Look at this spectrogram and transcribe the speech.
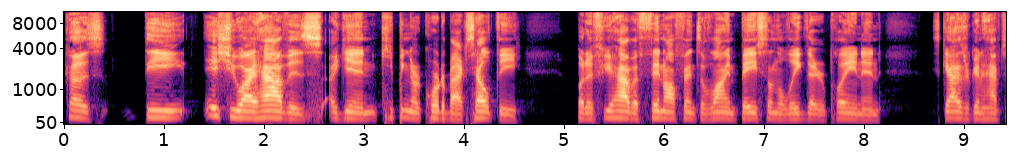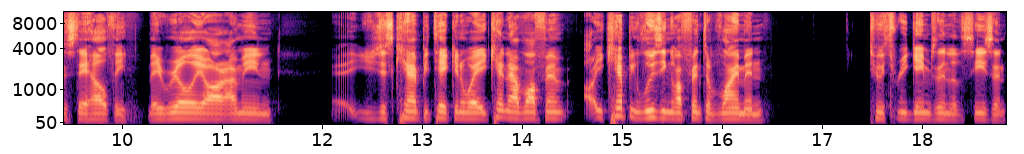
Because the issue I have is, again, keeping our quarterbacks healthy. But if you have a thin offensive line based on the league that you're playing in, these guys are going to have to stay healthy. They really are. I mean, you just can't be taken away. You can't have offen- You can't be losing offensive linemen two, three games into the season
